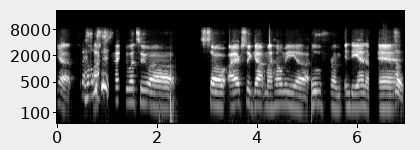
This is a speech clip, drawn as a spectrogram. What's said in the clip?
yeah, last night we went to. So I actually got my homie uh, moved from Indiana, and oh,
